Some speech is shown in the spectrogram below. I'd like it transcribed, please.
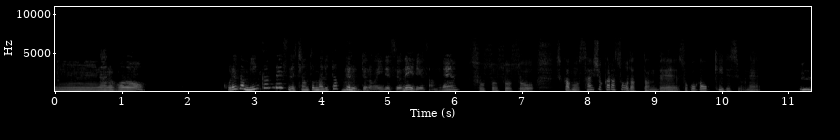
うーん、なるほど。これが民間ベースでちゃんと成り立ってるっていうのがいいですよね、入江さんね。そうそうそうそう。しかも最初からそうだったんで、そこが大きいですよね。うんうん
